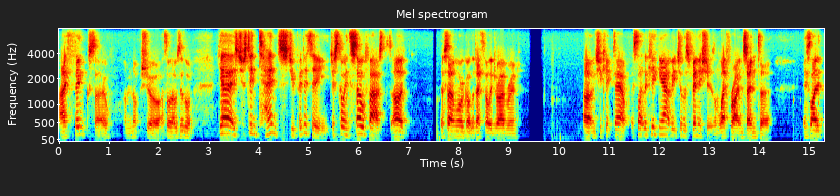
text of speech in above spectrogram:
I think so. I'm not sure. I thought that was the other one. Yeah, it's just intense stupidity. Just going so fast. Oh, Satomura got the Death Valley driver in. Oh, and she kicked out. It's like they're kicking out of each other's finishes on left, right, and centre. It's like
